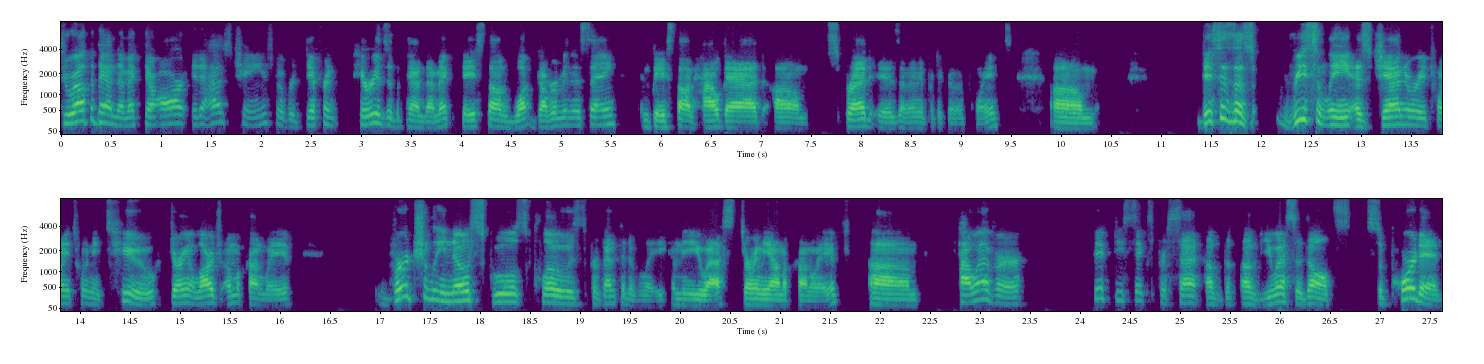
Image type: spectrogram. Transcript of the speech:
throughout the pandemic, there are, it has changed over different periods of the pandemic based on what government is saying and based on how bad um, spread is at any particular point. Um, this is as recently as January 2022, during a large Omicron wave, virtually no schools closed preventatively in the US during the Omicron wave. Um, however, 56% of, the, of US adults supported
